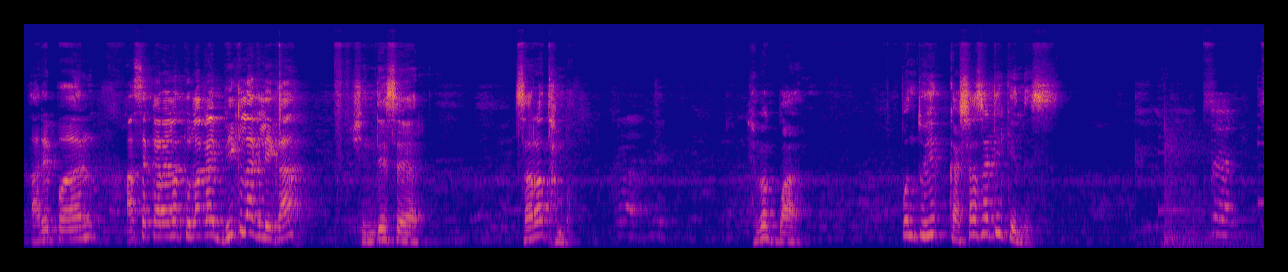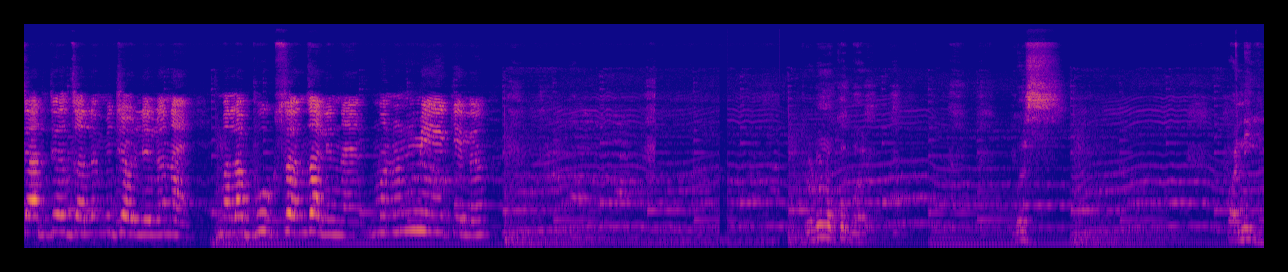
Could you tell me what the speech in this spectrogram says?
अरे पण असं करायला तुला काय भीक लागली का? शिंदे सर जरा थांबा. हे बघ बाळ पण तू हे कशासाठी केलंस? चार दिवस झालं मी जेवलेलं नाही. मला भूक सहन झाली नाही म्हणून मी हे केलं. रडू नको बाळ. बस. पाणी घे.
